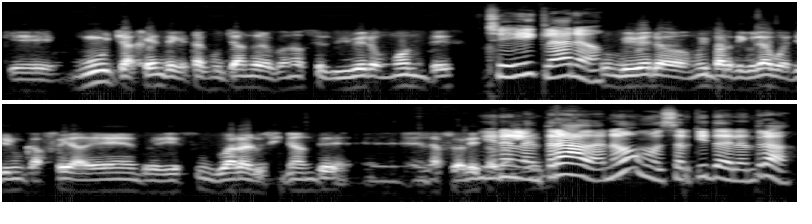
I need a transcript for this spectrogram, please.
que mucha gente que está escuchando lo conoce, el vivero Montes. Sí, claro. Es un vivero muy particular porque tiene un café adentro y es un lugar alucinante eh, en la floresta. Y era en la entrada, ¿no? Cerquita de la entrada.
